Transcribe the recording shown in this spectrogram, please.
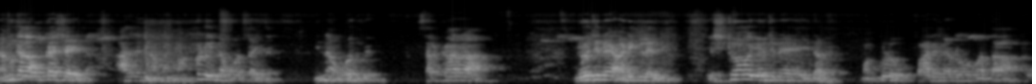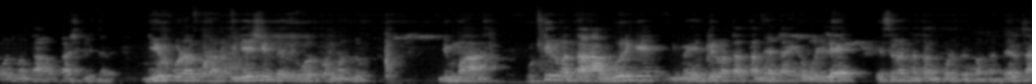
ನಮ್ಗೆ ಅವಕಾಶ ಇಲ್ಲ. ಆದರೆ ನಮ್ಮ ಮಕ್ಕಳು ಇನ್ನೂ ಓದ್ತಾ ಇದ್ದಾರೆ. ಇನ್ನೂ ಓದಬೇಕು. ಸರ್ಕಾರ ಯೋಜನೆ ಅಡಿಗಳಲ್ಲಿ ಎಷ್ಟೋ ಯೋಜನೆ ಇದ್ದಾವೆ ಮಕ್ಕಳು ಫಾರಿನಲ್ಲಿ ಹೋಗುವಂಥ ಓದುವಂಥ ಅವಕಾಶಗಳಿದ್ದಾವೆ. ನೀವು ಕೂಡ ಕೂಡ ವಿದೇಶದಲ್ಲಿ ಓದ್ಕೊಂಡ್ಬಂದು ನಿಮ್ಮ ಹುಟ್ಟಿರುವಂತಹ ಊರಿಗೆ, ನಿಮ್ಮ ಎತ್ತಿರುವಂತಹ ತಂದೆ ತಾಯಿಗೆ ಒಳ್ಳೆ ಹೆಸರನ್ನು ತಂದು ಕೊಡಬೇಕು ಅಂತ ಹೇಳ್ತಾ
